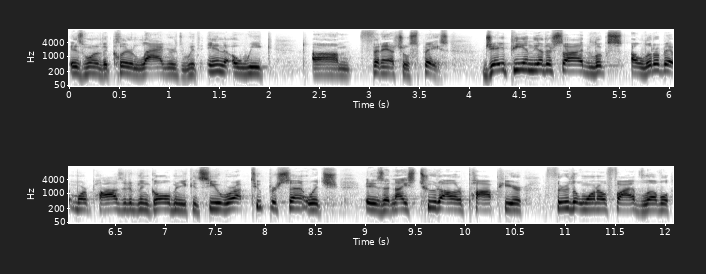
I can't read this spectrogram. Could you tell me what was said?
is one of the clear laggards within a weak um, financial space. JP on the other side looks a little bit more positive than Goldman. You can see we're up 2%, which is a nice $2 pop here through the 105 level,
